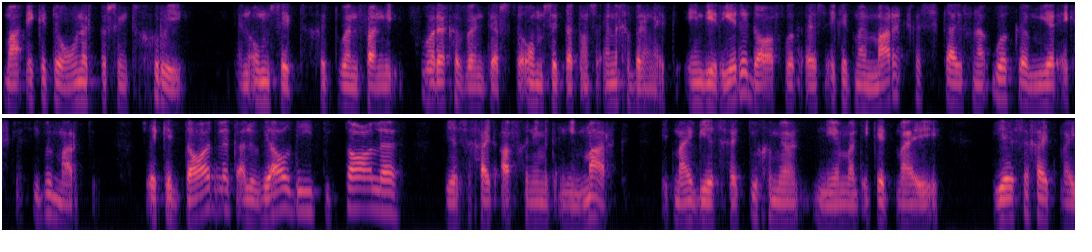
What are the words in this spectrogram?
maar ek het 'n 100% groei in omset getoon van die vorige winter se omset wat ons ingebring het. En die rede daarvoor is ek het my mark geskuif na ook 'n meer eksklusiewe mark toe. So ek het dadelik alhoewel die totale besigheid afgeneem het in die mark, het my besigheid toegeneem want ek het my besigheid, my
